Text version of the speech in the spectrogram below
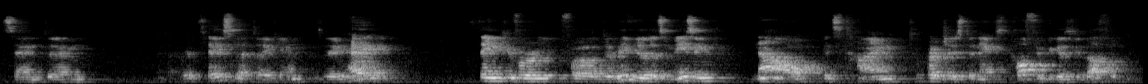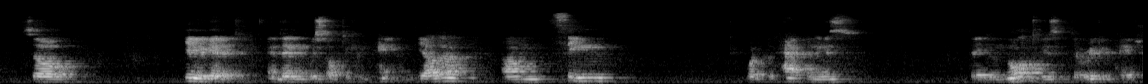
send them a sales letter again and say, hey, thank you for, for the review, that's amazing. Now it's time to purchase the next coffee because you love it. So here you get it and then we stop the campaign. And the other um, thing, what could happen is they do not visit the review page,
